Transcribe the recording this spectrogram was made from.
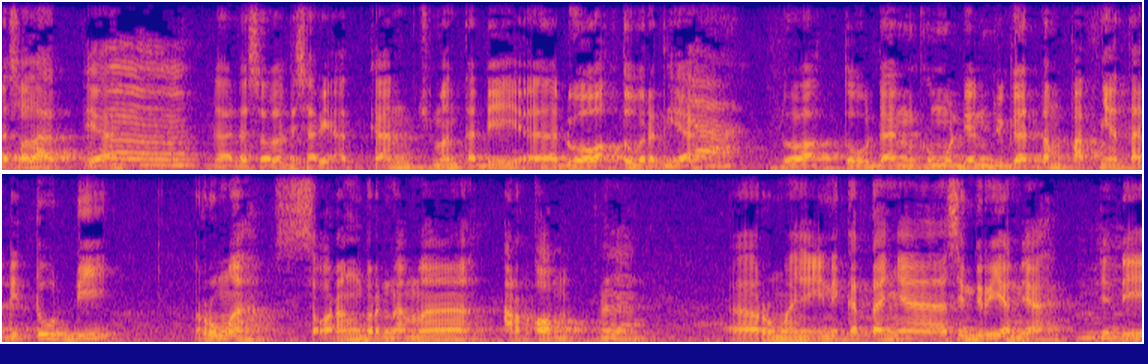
ada sholat ya. Hmm, Udah ada sholat disyariatkan, cuman tadi eh, dua waktu berarti ya. Iya. Dua waktu dan kemudian juga tempatnya tadi tuh di rumah seorang bernama Arkom. Nah, Iya. eh, rumahnya ini katanya sendirian ya, Hmm. jadi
